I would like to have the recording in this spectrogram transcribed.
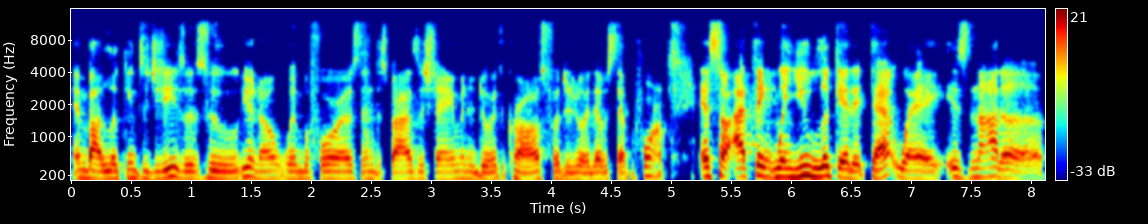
and by looking to jesus who you know went before us and despised the shame and endured the cross for the joy that was set before him. And so i think when you look at it that way it's not a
